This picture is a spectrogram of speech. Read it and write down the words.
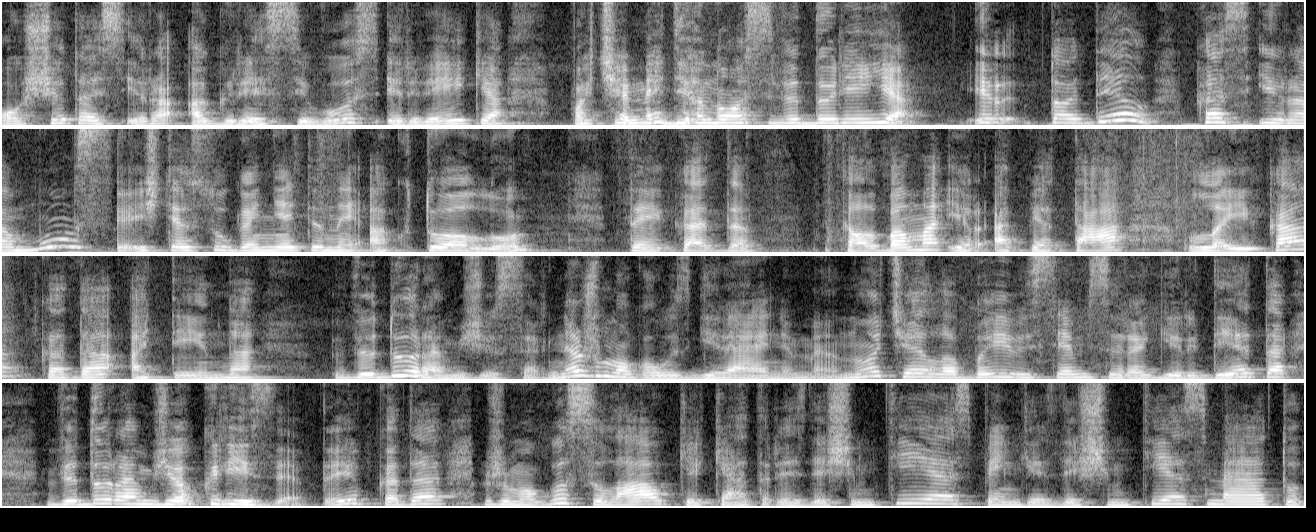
o šitas yra agresyvus ir veikia pačiame dienos viduryje. Ir todėl, kas yra mums iš tiesų ganėtinai aktualu, tai kad kalbama ir apie tą laiką, kada ateina viduramžius, ar ne žmogaus gyvenime. Nu, čia labai visiems yra girdėta viduramžio krizė. Taip, kada žmogus sulaukia 40-50 metų.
